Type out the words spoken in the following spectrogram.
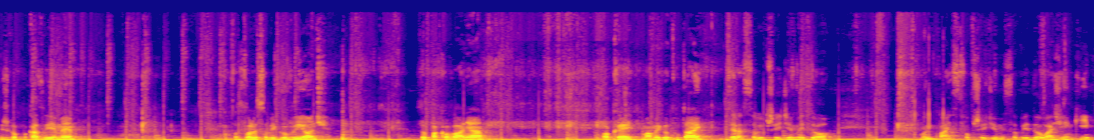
Już go pokazujemy. Pozwolę sobie go wyjąć z opakowania. Ok, mamy go tutaj. Teraz sobie przejdziemy do, moi Państwo, przejdziemy sobie do łazienki.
